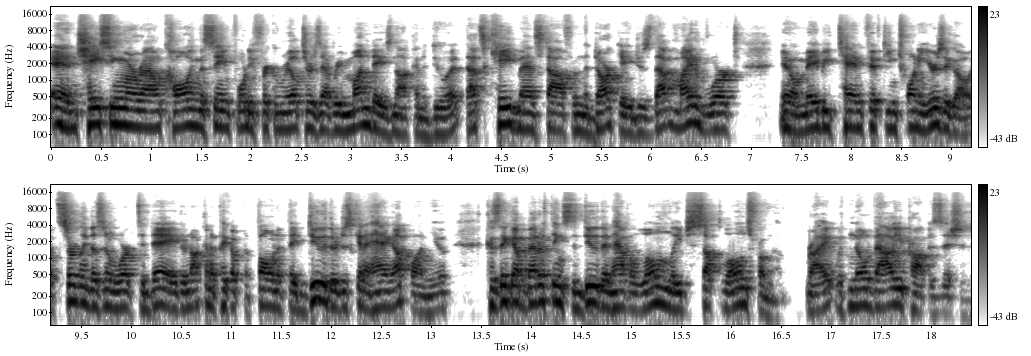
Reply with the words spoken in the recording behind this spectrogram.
And chasing them around, calling the same 40 freaking realtors every Monday is not going to do it. That's caveman style from the dark ages. That might have worked you know, maybe 10, 15, 20 years ago. It certainly doesn't work today. They're not going to pick up the phone. If they do, they're just going to hang up on you because they got better things to do than have a loan leech suck loans from them, right? With no value proposition.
